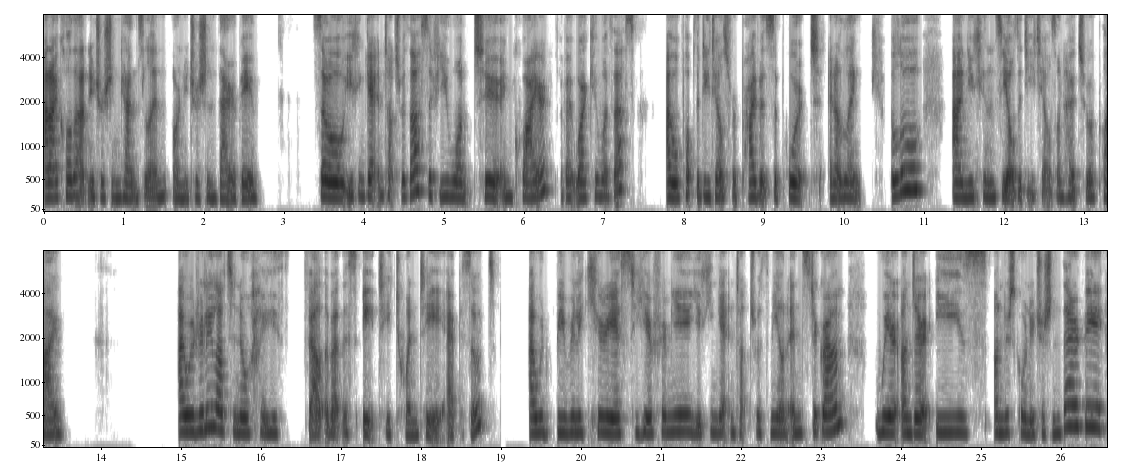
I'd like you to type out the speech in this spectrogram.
And I call that nutrition counseling or nutrition therapy. So you can get in touch with us if you want to inquire about working with us. I will pop the details for private support in a link below, and you can see all the details on how to apply. I would really love to know how you felt about this 80 20 episode. I would be really curious to hear from you. You can get in touch with me on Instagram. We're under ease underscore nutrition therapy,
